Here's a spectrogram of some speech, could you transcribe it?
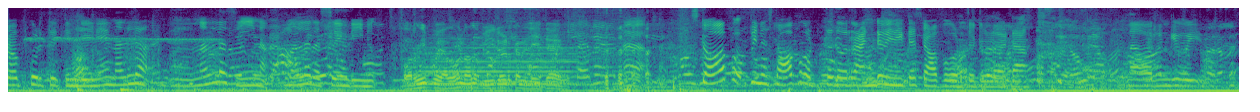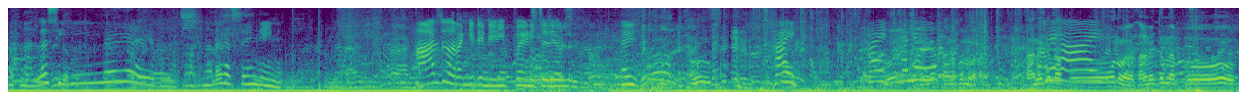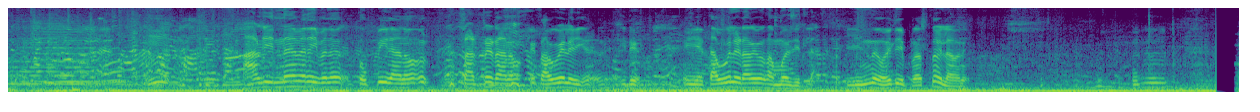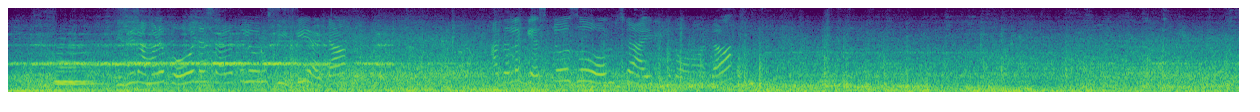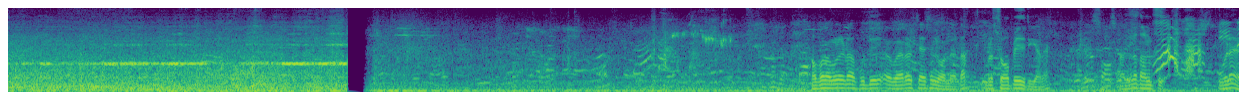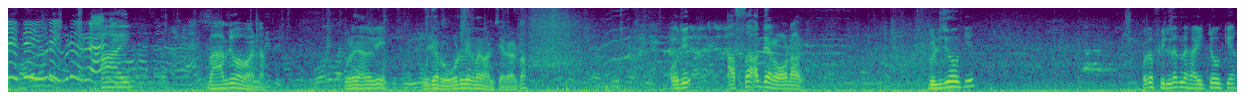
സ്റ്റോപ്പ് കൊടുത്തിട്ടുണ്ടേനെ നല്ല നല്ല സീന. നല്ല രസമുണ്ടീനു ഉറങ്ങിപ്പോയി. അതുകൊണ്ടാണ് വീഡിയോ എടുക്കാൻ ലേറ്റ് ആയത്. സ്റ്റോപ്പ് പിന്നെ സ്റ്റോപ്പ് കൊടുത്തത് ഒരു രണ്ട് മിനിറ്റ് സ്റ്റോപ്പ് കൊടുത്തിട്ടുള്ളൂ കേട്ടാ. ഞാൻ ഉറങ്ങി പോയി നല്ല സീനറിയായിരുന്നു. നല്ല രസമുണ്ടീനു ആർജ് ഉറങ്ങിയിട്ടുണ്ട്. ഇനി ഇപ്പൊ എണീച്ചതേ ഉള്ളൂ. ഹായ്. തണുപ്പെന്ന് പറ. തണുക്കുന്നപ്പോന്ന് പറ. തണുക്കുന്നപ്പോ ആദ്യം ഇന്നേ വരെ ഇവന് തൊപ്പിയിടാനോ ഷർട്ട് ഇടാനോ ഈ ടവൽ ഇത് ഈ ടവലിടാനോ സമ്മതിച്ചിട്ടില്ല. ഇന്ന് ഒരു പ്രശ്നമില്ല അവന്. അപ്പോൾ നമ്മളിവിടെ പുതിയ വേറൊരു സ്റ്റേഷനിൽ വന്നേട്ടാ. ഇവിടെ സ്റ്റോപ്പ് ചെയ്തിരിക്കുകയാണ്. നല്ല തണുപ്പ്. ഇവിടെ? ഹായ് ലാർജ് പോവാ വേണ്ട ഇവിടെ ഞാനൊരു പുതിയ റോഡ് വരുന്ന കാണിച്ചു തരാം കേട്ടോ. ഒരു അസാധ്യ റോഡാണ്. പിടിച്ചു നോക്കിയ. ഓരോ ഫില്ലറിന്റെ ഹൈറ്റ് നോക്കിയ.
